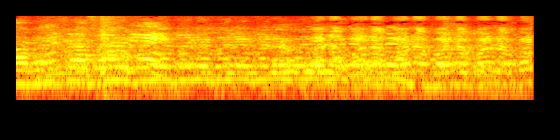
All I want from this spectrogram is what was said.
para, para, para,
